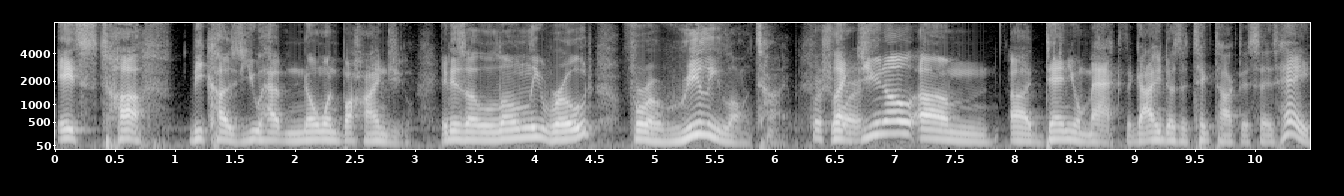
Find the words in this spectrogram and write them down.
it's tough because you have no one behind you. It is a lonely road for a really long time. For sure. Like, do you know um, uh, Daniel Mac, the guy who does a TikTok that says, "Hey,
